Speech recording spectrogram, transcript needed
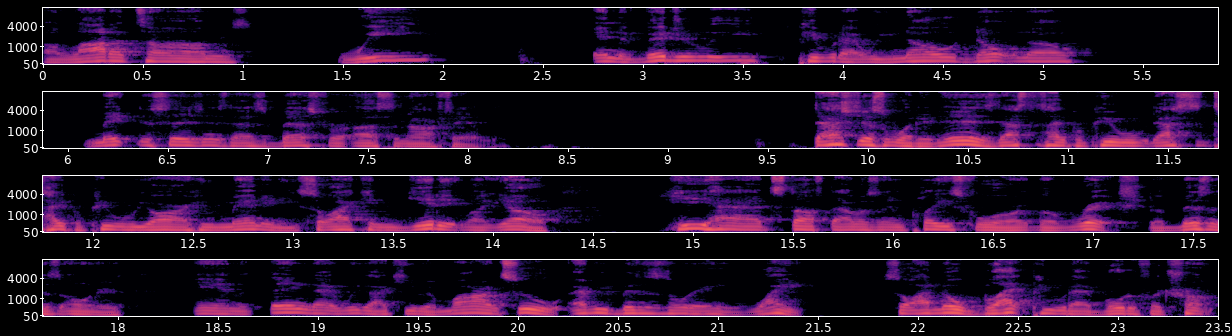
a lot of times we individually, people that we know, don't know, make decisions that's best for us and our family. That's just what it is. That's the type of people. That's the type of people we are, in humanity. So I can get it. Like, yo, he had stuff that was in place for the rich, the business owners, And the thing that we got to keep in mind too, every business owner ain't white. So I know black people that voted for Trump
